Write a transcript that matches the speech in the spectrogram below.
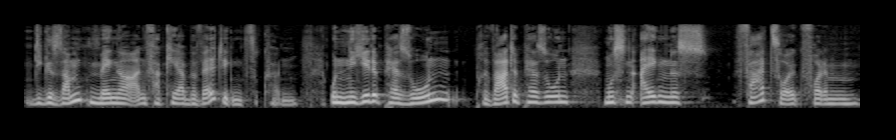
die Gesamtmenge an Verkehr bewältigen zu können. Und nicht jede Person, private Person, muss ein eigenes Fahrzeug vor dem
